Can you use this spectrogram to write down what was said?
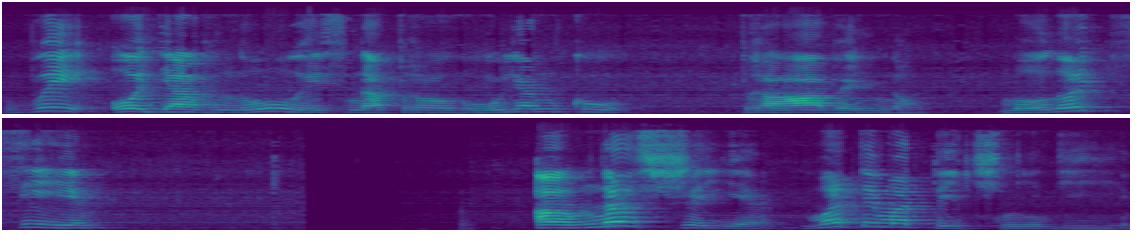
Ви одягнулись на прогулянку правильно. Молодці. А в нас ще є математичні дії.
